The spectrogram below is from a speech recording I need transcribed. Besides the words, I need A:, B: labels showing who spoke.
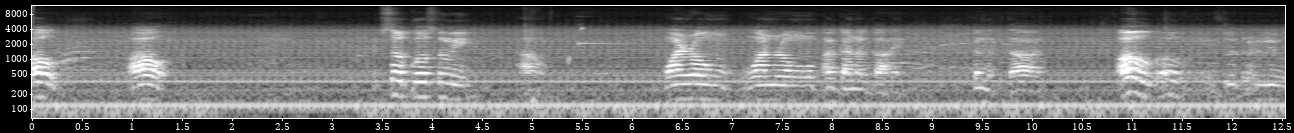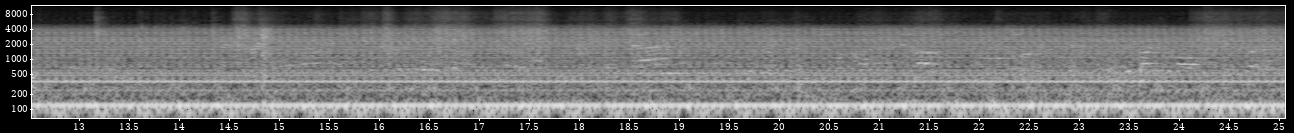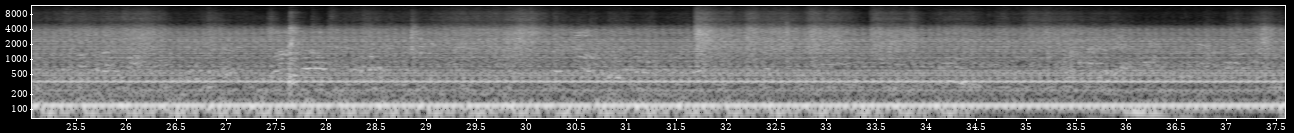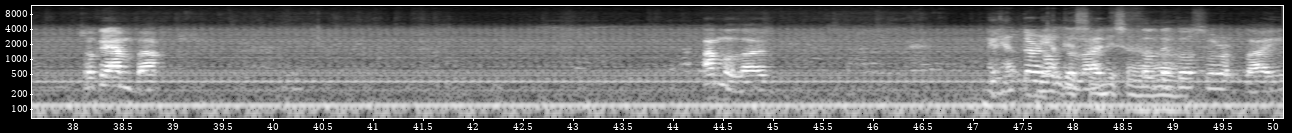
A: Oh. Oh. It's so close to me. Oh. One wrong, one wrong move, I'm gonna die. I'm Gonna die. Oh, oh, it's literally you. Okay, I'm back. I'm alive.
B: My,
A: Can you turn off the lights so the
B: uh,
A: ghosts will reply?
